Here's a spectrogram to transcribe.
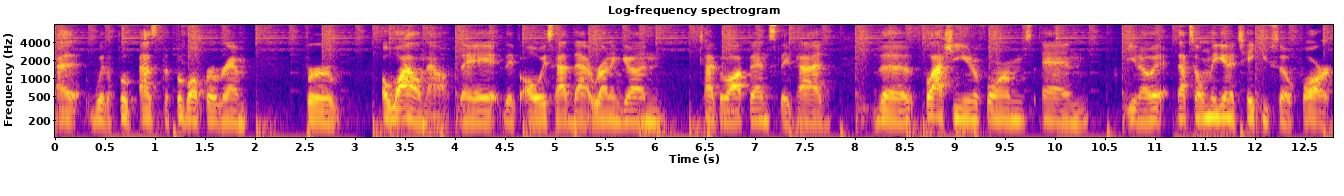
at, with a as the football program for a while now. They they've always had that run and gun type of offense. They've had the flashy uniforms, and you know it, that's only going to take you so far.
